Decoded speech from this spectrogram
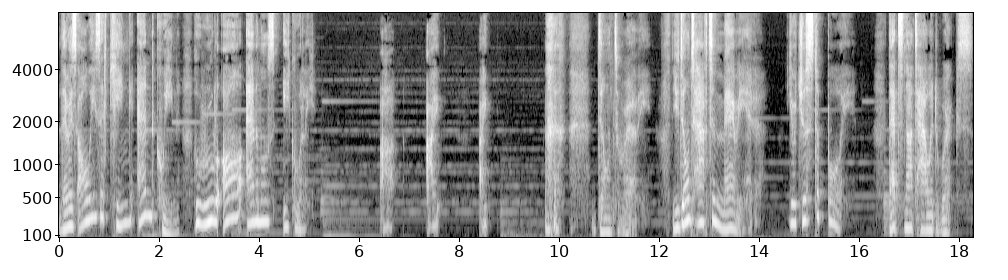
There is always a king and queen who rule all animals equally. Uh, I. I. don't worry. You don't have to marry her. You're just a boy. That's not how it works.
